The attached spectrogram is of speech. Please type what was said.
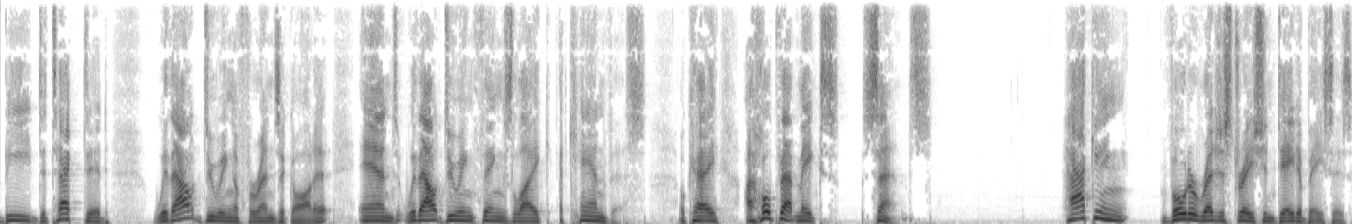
be detected without doing a forensic audit and without doing things like a canvass. Okay. I hope that makes sense. Hacking voter registration databases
